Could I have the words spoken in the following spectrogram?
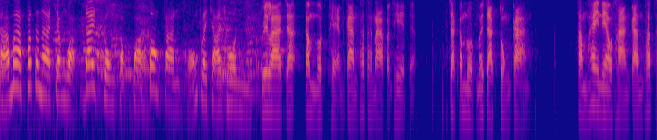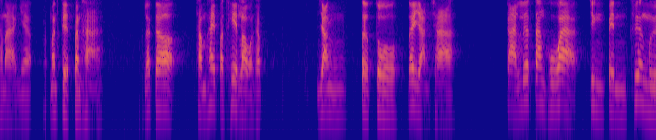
สามารถพัฒนาจังหวัดได้ตรงกับความต้องการของประชาชน เวลาจะกำหนดแผนการพัฒนาประเทศเนี่ยจะกำหนดมาจากตรงกลางทำให้แนวทางการพัฒนาเงี้ยมันเกิดปัญหา แล้วก็ทำให้ประเทศเราครับ ยังเติบโตได้อย่างช้า การเลือกตั้งผู้ว่าจึงเป็นเครื่องมือ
